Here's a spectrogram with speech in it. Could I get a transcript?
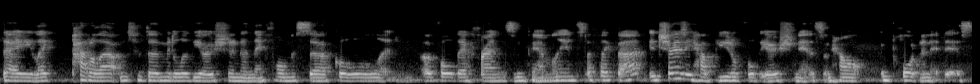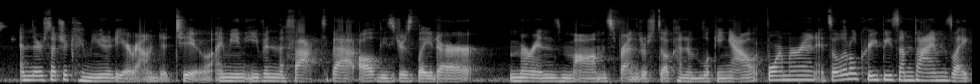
They, like, paddle out into the middle of the ocean and they form a circle and of all their friends and family and stuff like that. It shows you how beautiful the ocean is and how important it is. And there's such a community around it, too. I mean, even the fact that all these years later, Marin's mom's friends are still kind of looking out for Marin. It's a little creepy sometimes. Like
